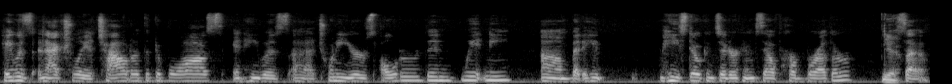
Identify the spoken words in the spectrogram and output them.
He was an, actually a child of the Dubois, and he was uh, 20 years older than Whitney. Um, but he he still considered himself her brother. Yeah. So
